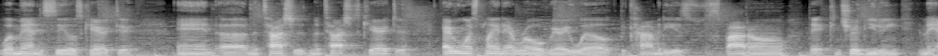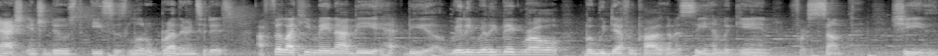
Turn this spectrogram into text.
Well, Amanda Seales' character and uh, Natasha Natasha's character everyone's playing that role very well. The comedy is spot on. They're contributing, and they actually introduced Issa's little brother into this. I feel like he may not be be a really really big role, but we definitely probably gonna see him again for something. She's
